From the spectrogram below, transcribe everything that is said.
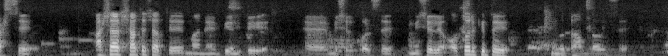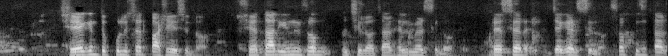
আসছে। আসার সাথে সাথে মানে বিএনপি মিছিল করছে। মিছিলে অতর্কিত মূলত হামলা হয়েছে সে কিন্তু পুলিশের পাশেই ছিল। সে তার ইউনিফর্ম ছিল, তার হেলমেট ছিল ড্রেসের জ্যাকেট ছিল, সবকিছু তার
